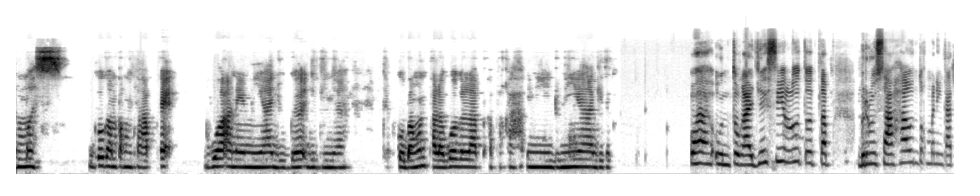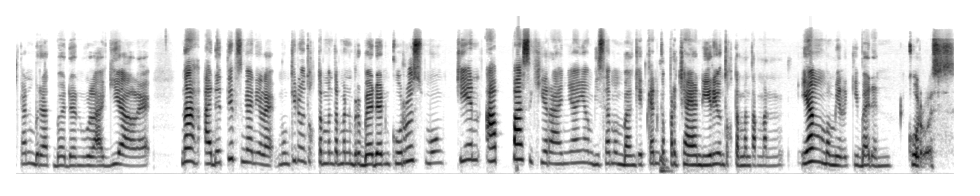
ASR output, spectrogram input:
lemes. Gue gampang capek. Gue anemia juga jadinya. Gue bangun kepala gue gelap. Apakah ini dunia gitu? Wah, untung aja sih lu tetap berusaha untuk meningkatkan berat badan lu lagi ya, Le. Nah, ada tips nggak nih, Le? Mungkin untuk teman-teman berbadan kurus, mungkin apa sekiranya yang bisa membangkitkan kepercayaan diri untuk teman-teman yang memiliki badan kurus?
